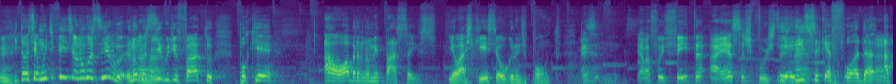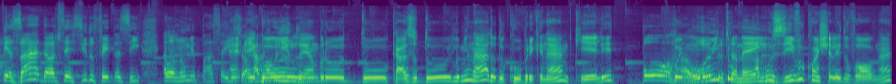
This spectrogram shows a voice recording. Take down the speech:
Então, assim, é muito difícil, eu não consigo. Eu não Aham. consigo, de fato, porque a obra não me passa isso. E eu acho que esse é o grande ponto. Mas ela foi feita a essas custas, E é né? isso que é foda. Apesar dela ter sido feita assim, ela não me passa isso. É, eu é acabo igual eu engolindo. lembro do caso do Iluminado, do Kubrick, né? Que ele Porra, foi muito também. abusivo com a Shelley Duvall, né?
